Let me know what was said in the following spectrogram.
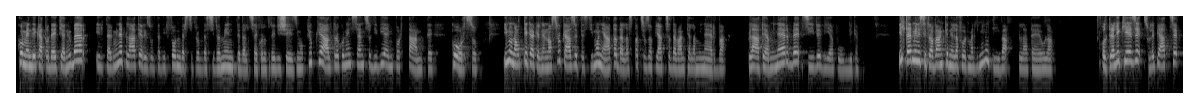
Come indicato da Etienne Hubert, il termine platea risulta diffondersi progressivamente dal secolo XIII, più che altro con il senso di via importante, corso, in un'ottica che nel nostro caso è testimoniata dalla spaziosa piazza davanti alla Minerva, platea Minerbe, sive via pubblica. Il termine si trova anche nella forma diminutiva plateula. Oltre alle chiese, sulle piazze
